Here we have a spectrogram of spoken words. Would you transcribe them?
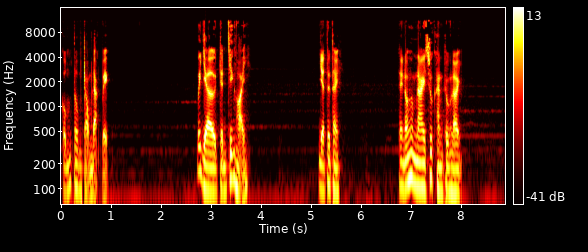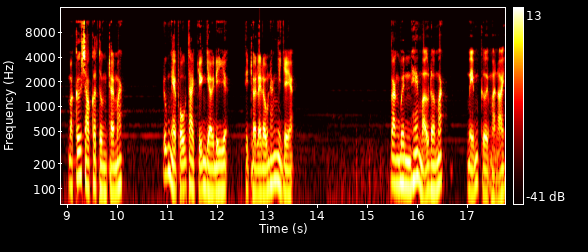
Cũng tôn trọng đặc biệt. Bây giờ Trịnh Chiến hỏi Dạ thưa thầy Thầy nói hôm nay xuất hành thuận lợi, Mà cứ sau có tuần trời mắt Đúng ngày phụ ta chuyển dời đi Thì trời lại đổ nắng như vậy ạ Văn Binh hé mở đôi mắt, mỉm cười mà nói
